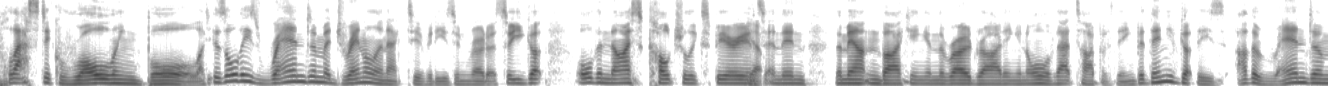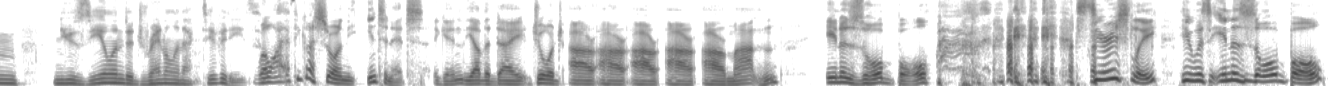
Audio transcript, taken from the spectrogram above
plastic rolling ball. Like there's all these random adrenaline activities in Roto. So you got all the nice cultural experience Yep. and then the mountain biking and the road riding and all of that type of thing. But then you've got these other random New Zealand adrenaline activities. Well, I think I saw on the internet again the other day George R. R. R. R. R. Martin in a Zorb ball. Seriously, he was in a Zorb ball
